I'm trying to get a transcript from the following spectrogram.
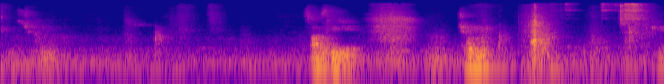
twist करिए। सांस लीजिए छोड़िए। ओके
